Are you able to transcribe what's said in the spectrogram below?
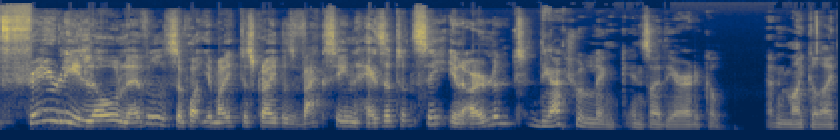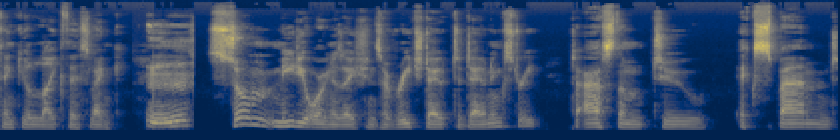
fairly low levels of what you might describe as vaccine hesitancy in Ireland. The actual link inside the article, and Michael, I think you'll like this link. Mm-hmm. Some media organisations have reached out to Downing Street to ask them to expand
